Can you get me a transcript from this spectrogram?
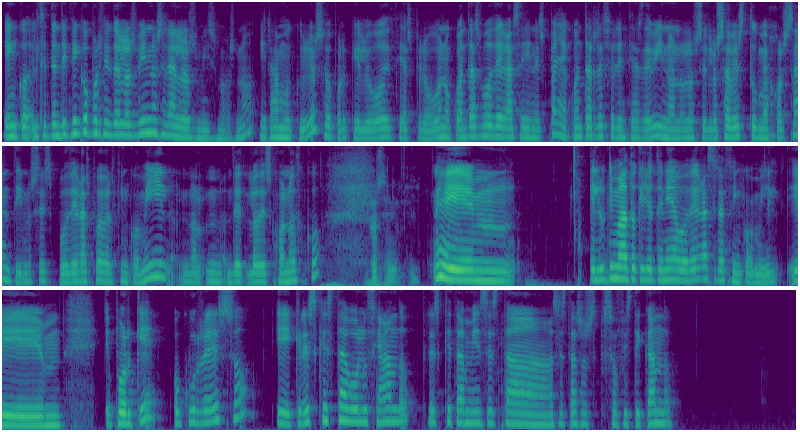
el 75% de los vinos eran los mismos, ¿no? Y era muy curioso porque luego decías, pero bueno, ¿cuántas bodegas hay en España? ¿Cuántas referencias de vino? No lo sé, lo sabes tú mejor, Santi. No sé, bodegas puede haber 5.000, no, lo desconozco. No sé. Em, el último dato que yo tenía de bodegas era 5.000. ¿Por qué ocurre eso? Eh, ¿Crees que está evolucionando? ¿Crees que también se está, se está sofisticando?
